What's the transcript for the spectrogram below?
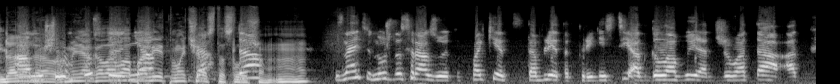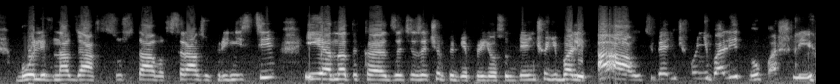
Да, а да, да. У меня голова не... болит, мы часто да, слышим. Да. Угу знаете, нужно сразу этот пакет таблеток принести от головы, от живота, от боли в ногах, в суставах, сразу принести. И она такая, зачем ты мне принес? У меня ничего не болит. А, у тебя ничего не болит? Ну, пошли.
